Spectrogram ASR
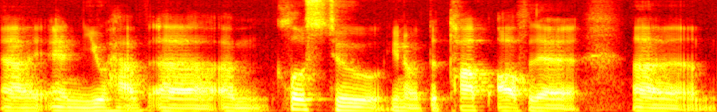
uh, and you have uh, um, close to you know the top of the um,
